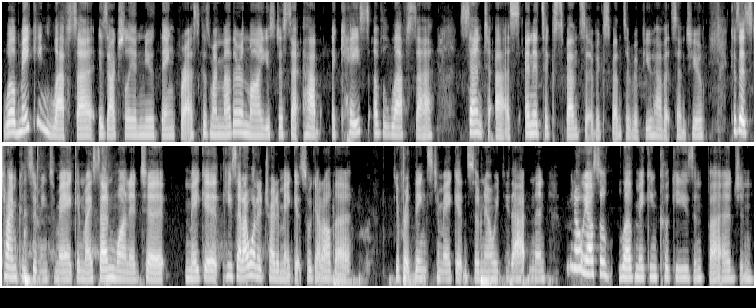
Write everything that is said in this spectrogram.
well making lefse is actually a new thing for us because my mother-in-law used to set, have a case of lefse sent to us and it's expensive expensive if you have it sent to you because it's time consuming to make and my son wanted to make it he said i want to try to make it so we got all the different things to make it and so now we do that and then you know we also love making cookies and fudge and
